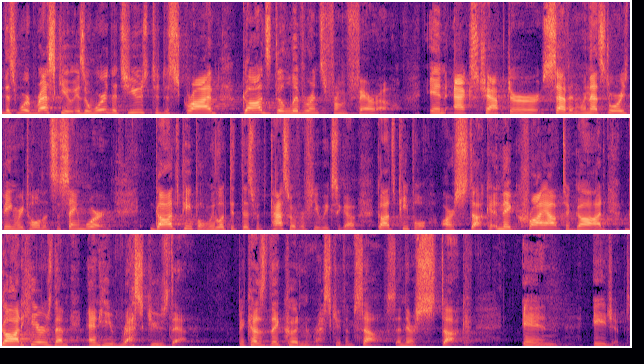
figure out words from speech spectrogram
This word rescue is a word that's used to describe God's deliverance from Pharaoh. In Acts chapter 7, when that story is being retold, it's the same word. God's people, we looked at this with Passover a few weeks ago. God's people are stuck and they cry out to God. God hears them and he rescues them because they couldn't rescue themselves and they're stuck in Egypt.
